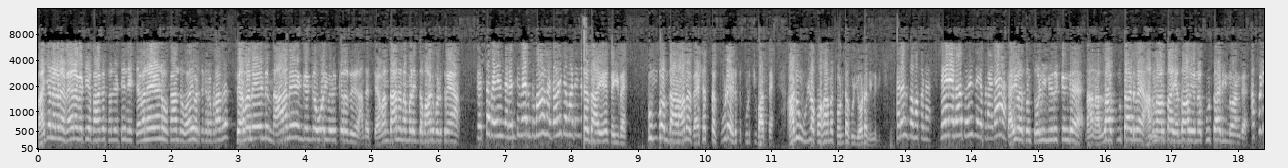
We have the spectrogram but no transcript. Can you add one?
பையன்களை வேலை வெட்டிய பார்க்க சொல்லிட்டு நீ செவனேன்னு உட்காந்து ஓய்வு எடுத்துக்கிறப்படாது செவனேன்னு நானே எங்கெங்க ஓய்வு எடுக்கிறது? அந்த செவன் தானே நம்மள இந்த பாடுபடுத்துறேன். பெத்த பையனுங்க ரெண்டு பேரும் நான் கவனிக்க மாட்டேன். தாயே செய்வேன். கும்பம் தாழாம விஷத்தை கூட எடுத்து குடிச்சு பார்த்தேன். அதுவும் உள்ள போகாம தொண்டை குழியோட நின்னுச்சு வேற ஏதாவது தொழில் இருக்குங்க. நான் நல்லா கூத்தாடுவேன். அதனால தான் எல்லாரும் என்ன கூத்தாடினுவாங்க அப்படியா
